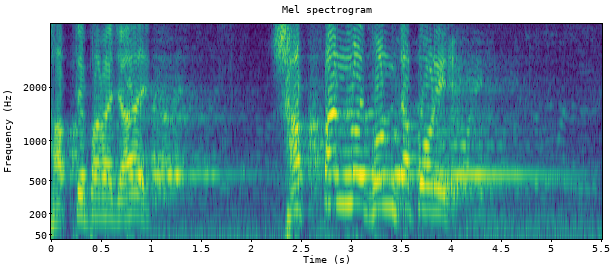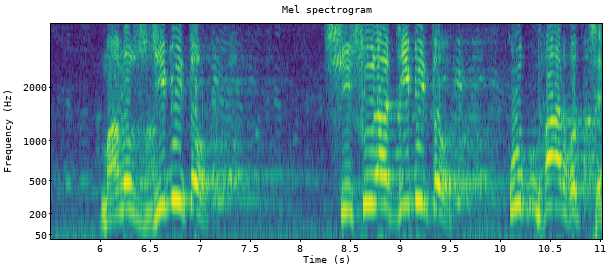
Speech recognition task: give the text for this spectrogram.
ভাবতে পারা যায়, ছাপ্পান্ন ঘণ্টা পরে মানুষ জীবিত, শিশুরা জীবিত, উদ্ধার হচ্ছে।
